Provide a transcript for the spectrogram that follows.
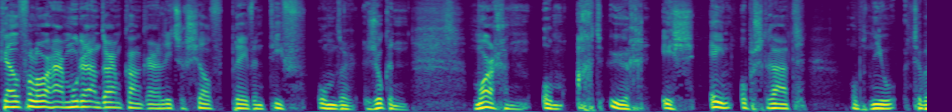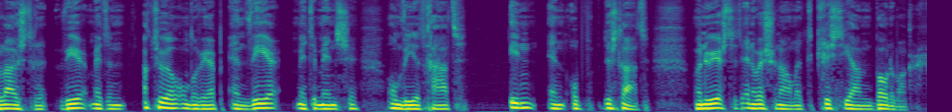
Keil verloor haar moeder aan darmkanker... liet zichzelf preventief onderzoeken. Morgen om 8 uur is één op straat opnieuw te beluisteren. Weer met een actueel onderwerp en weer met de mensen om wie het gaat in en op de straat. Maar nu eerst het NOS Journaal met Christian Bodebakker.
